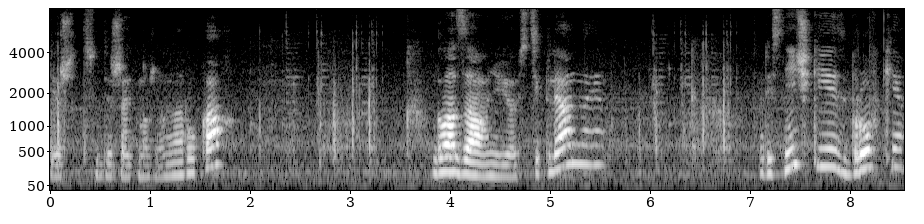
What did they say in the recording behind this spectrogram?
Держать, держать можно на руках. Глаза у нее стеклянные. Реснички есть, бровки.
